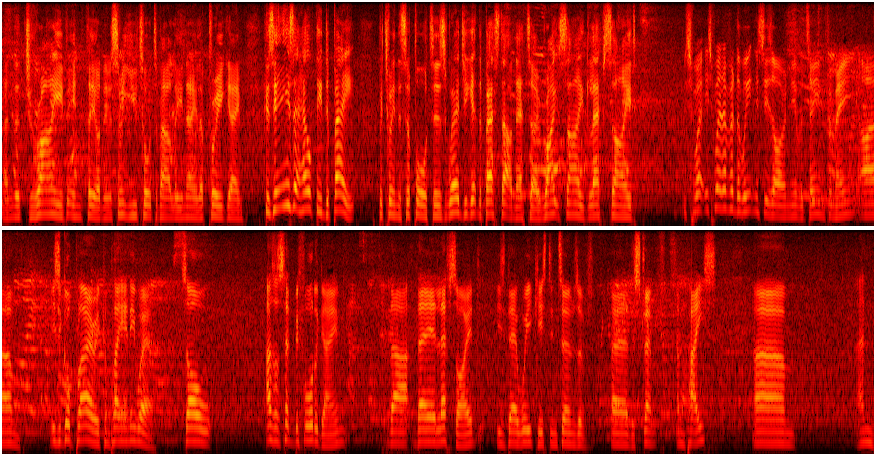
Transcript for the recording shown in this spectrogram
and the drive in field. It was something you talked about, Lee Naylor, pre-game, because it is a healthy debate between the supporters. Where do you get the best out of Neto? Right side, left side? It's, where, it's wherever the weaknesses are in the other team for me. Um, he's a good player. He can play anywhere. So, as I said before the game, that their left side is their weakest in terms of uh, the strength and pace. Um, and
